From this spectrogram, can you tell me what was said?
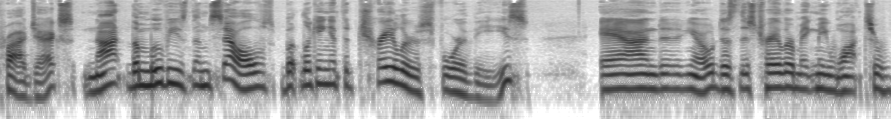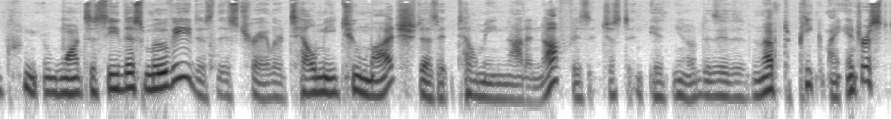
projects, not the movies themselves, but looking at the trailers for these. And uh, you know does this trailer make me want to want to see this movie? Does this trailer tell me too much? Does it tell me not enough? Is it just you know is it enough to pique my interest?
